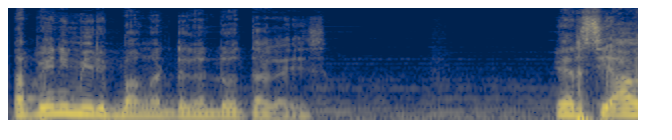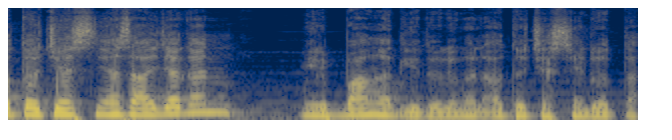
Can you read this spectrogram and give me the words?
tapi ini mirip banget dengan Dota guys. Versi auto chess-nya saja kan mirip banget gitu dengan auto chess-nya Dota.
